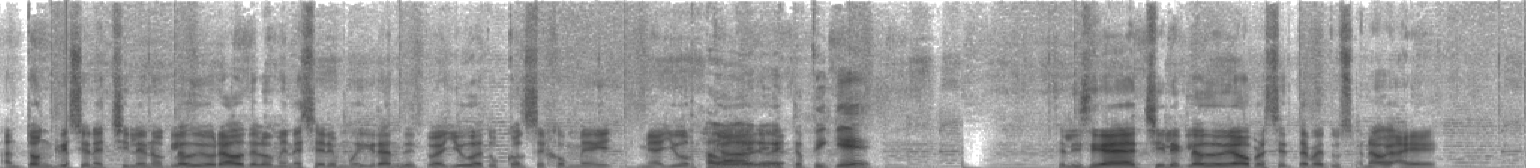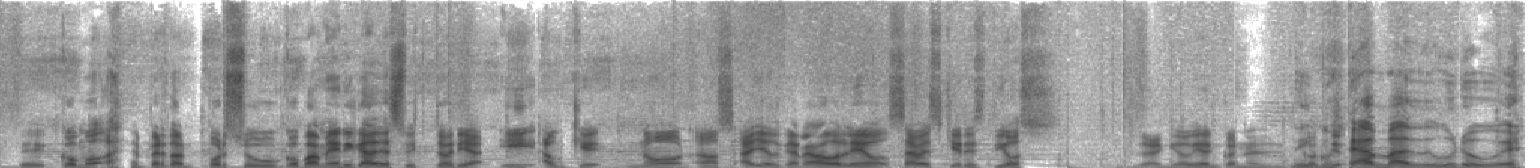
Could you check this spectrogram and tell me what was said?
Antón Grisiones chileno, Claudio Dorado, te lo mereces, eres muy grande. Tu ayuda, tus consejos me, me ayudan Ah, cada bueno, día. esto piqué. Felicidades a Chile, Claudio Dorado, preséntame tus... No, eh, eh, como, perdón, por su Copa América de su historia. Y aunque no nos hayas ganado, Leo, sabes que eres Dios. Quedó bien con el... Dios. Nicolás Maduro, güey.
